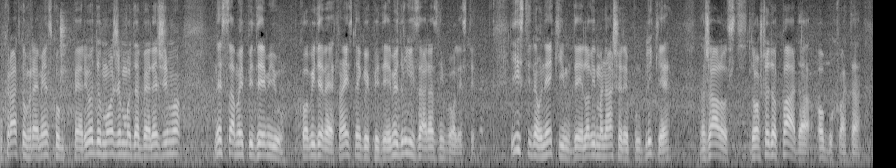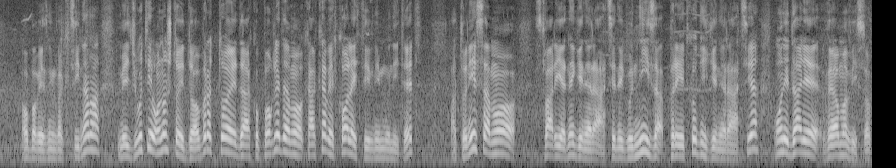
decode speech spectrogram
u kratkom vremenskom periodu možemo da beležimo ne samo epidemiju COVID-19, nego epidemiju drugih zaraznih bolesti. Istina, u nekim delovima naše republike, nažalost, došlo je do pada obuhvata obaveznim vakcinama, međutim, ono što je dobro, to je da ako pogledamo kakav je kolektivni imunitet, a to nije samo stvar jedne generacije, nego niza prethodnih generacija, on je dalje veoma visok.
